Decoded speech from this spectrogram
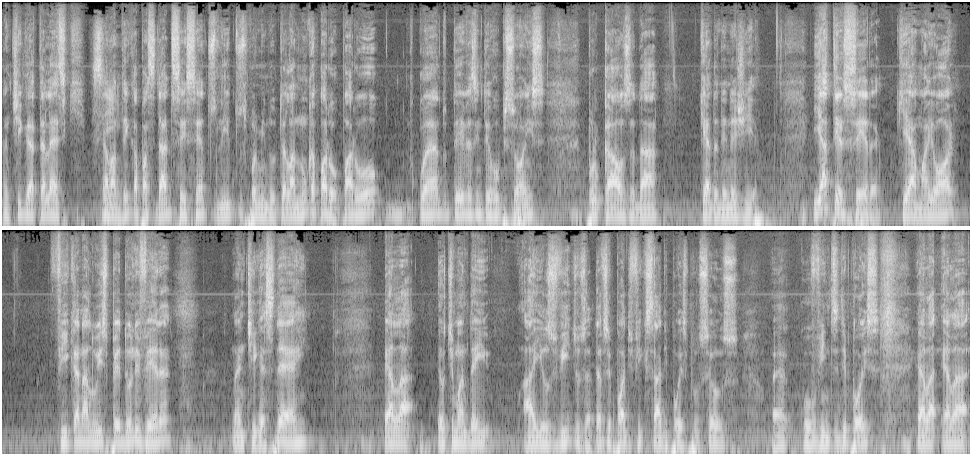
antiga Telesc. Sim. Ela tem capacidade de 600 litros por minuto. Ela nunca parou. Parou quando teve as interrupções por causa da queda de energia. E a terceira, que é a maior, fica na Luiz Pedro Oliveira, na antiga SDR. Ela, eu te mandei aí os vídeos, até você pode fixar depois para os seus é, ouvintes depois. Ela, ela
